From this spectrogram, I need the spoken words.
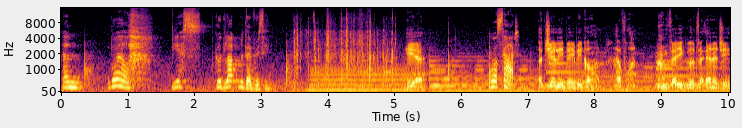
And, well, yes, good luck with everything. Here, What's that? a jelly baby. gone. have one. Very good for energy.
